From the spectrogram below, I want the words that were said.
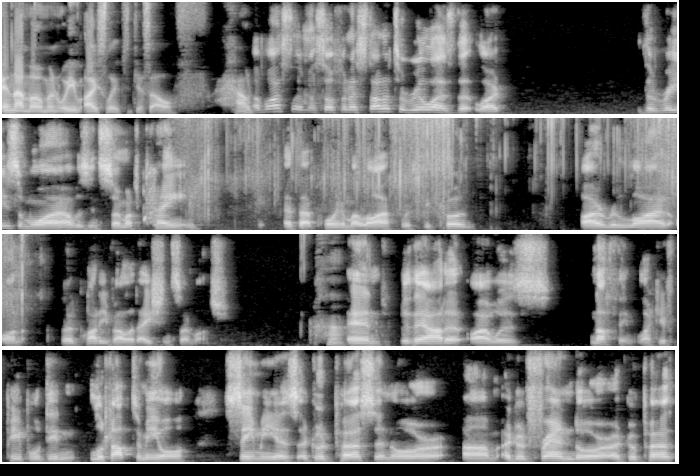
in that moment where you've isolated yourself. How I've isolated myself and I started to realize that like the reason why I was in so much pain at that point in my life was because I relied on third party validation so much. Huh. And without it, I was nothing. Like if people didn't look up to me or see me as a good person or um, a good friend or a good person,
